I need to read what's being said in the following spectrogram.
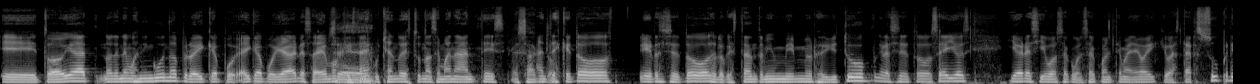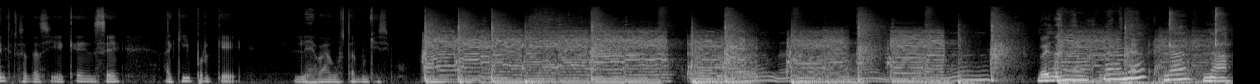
Eh, todavía no tenemos ninguno, pero hay que, hay que apoyar. Ya sabemos Sí. que están escuchando esto una semana antes, Exacto. antes que todos. Gracias a todos, a los que están también miembros de YouTube. Gracias a todos ellos. Y ahora sí vamos a comenzar con el tema de hoy, que va a estar súper interesante. Así que quédense aquí porque les va a gustar muchísimo. Bueno. Na, na, na.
